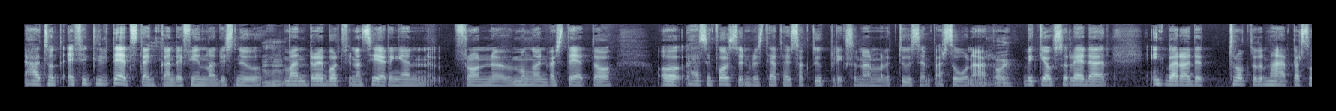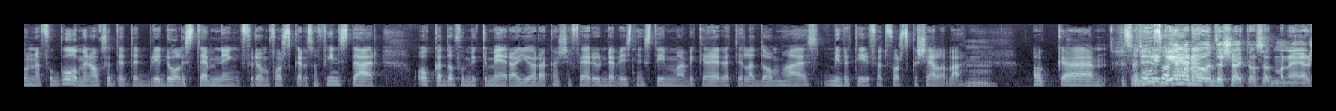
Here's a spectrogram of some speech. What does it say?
har ett sånt effektivitetstänkande i Finland just nu. Man drar bort finansieringen från många universitet och, och Helsingfors universitet har ju sagt upp liksom närmare tusen personer, Oj. vilket också leder, inte bara det tråkigt att de här personerna får gå, men också att det, blir dålig stämning för de forskare som finns där och att de får mycket mer att göra, kanske fler undervisningstimmar, vilket leder till att de har mindre tid för att forska själva. Och, eh, så Men är det det man har undersökt, alltså att man har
